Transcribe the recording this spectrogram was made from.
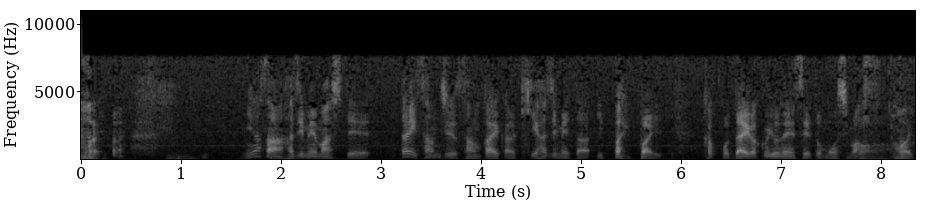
はい。皆さんはじめまして、第33回から聞き始めたいっぱいいっぱい、かっこ大学4年生と申します。はい。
